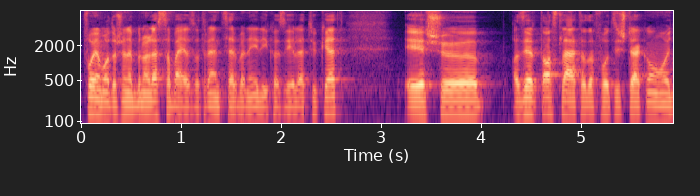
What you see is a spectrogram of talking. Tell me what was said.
folyamatosan ebben a leszabályozott rendszerben élik az életüket, és azért azt látod a focistákon, hogy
